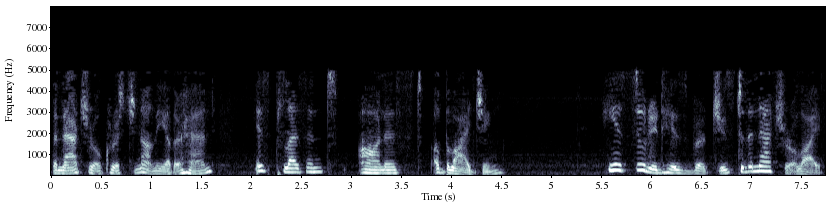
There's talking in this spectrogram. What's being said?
The natural Christian, on the other hand, is pleasant, honest, obliging. He has suited his virtues to the natural life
